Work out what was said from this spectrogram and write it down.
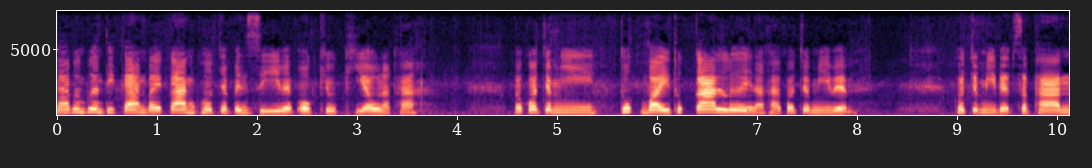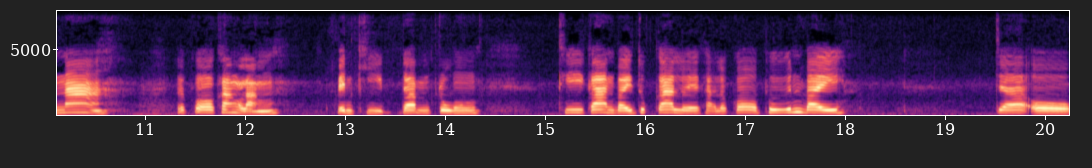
คะ เพื่อนๆที่ก้านใบก้านเขาจะเป็นสีแบบออกเขียวๆนะคะ แล้วก็จะมีทุกใบทุกก้านเลยนะคะ ก็จะมีแบบก็จะมีแบบสะพานหน้า แล้วก็ข้างหลังเป็นขีดดำตรงที่ก้านใบทุกก้านเลยค่ะ แล้วก็พื้นใบ จะออก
